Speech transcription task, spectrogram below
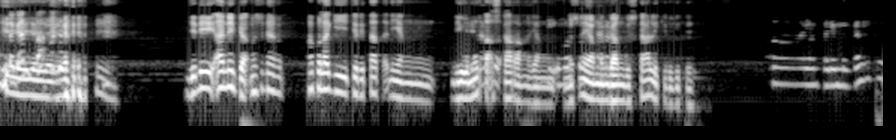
Iya, iya, iya, iya, iya. Iya. Jadi aneh Kak, maksudnya apalagi cerita tadi yang di umur Cerita tak sekarang yang maksudnya yang sekarang. mengganggu sekali gitu gitu. Eh, yang paling mengganggu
